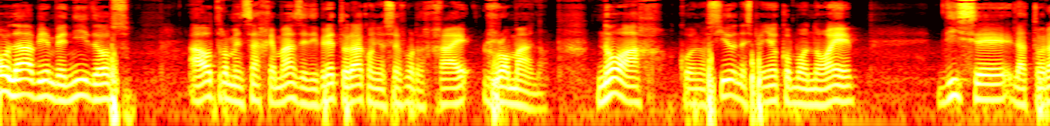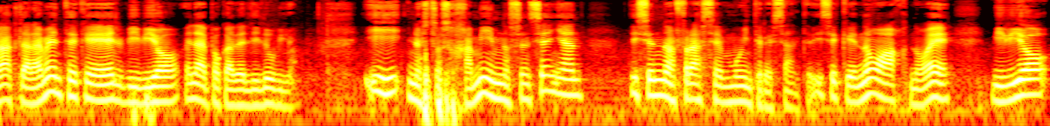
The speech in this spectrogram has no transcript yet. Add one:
Hola, bienvenidos a otro mensaje más de Libre Torah con Yosef Mordechai Romano. Noah, conocido en español como Noé, dice la Torah claramente que él vivió en la época del diluvio. Y nuestros Hamim nos enseñan, dicen una frase muy interesante. Dice que Noah, Noé, vivió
